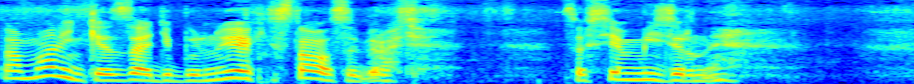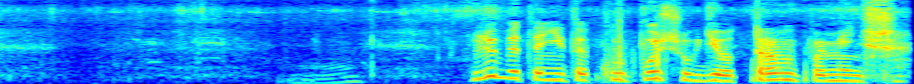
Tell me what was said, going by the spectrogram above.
Там маленькие сзади были, но я их не стала собирать. Совсем мизерные. Любят они такую почву, где вот травы поменьше.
